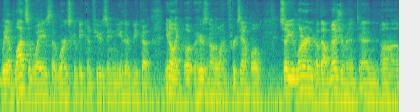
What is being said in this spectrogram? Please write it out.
we have lots of ways that words can be confusing, either because, you know, like, oh, here's another one, for example, so you learn about measurement and, uh,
